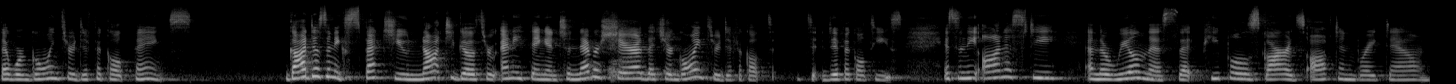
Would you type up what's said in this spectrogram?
that we're going through difficult things. God doesn't expect you not to go through anything and to never share that you're going through difficult, difficulties. It's in the honesty and the realness that people's guards often break down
